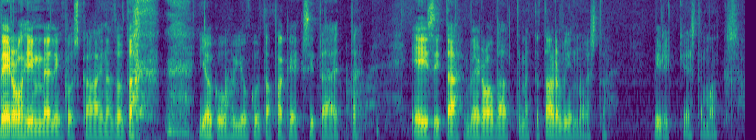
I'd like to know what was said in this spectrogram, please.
verohimmelin, koska aina tota, joku, joku tapa keksitään, että ei sitä veroa välttämättä tarvii noista virikkeistä maksaa.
